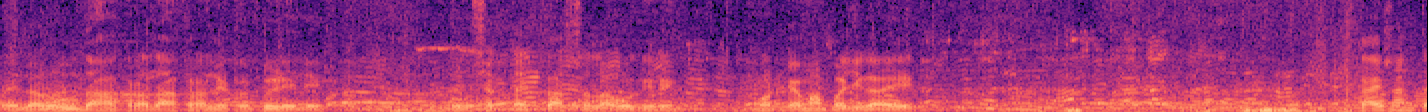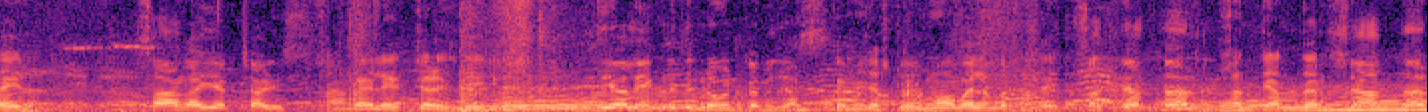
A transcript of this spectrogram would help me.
पहिला रो दहा अकरा दहा अकरा लिटर पिळेले बघू शकताय कासला वगैरे. मोठ्या मापाची गाय आहे. काय सांगता येईल? सांगा एक चाळीस सांगायला एक चाळीस द्यायची द्यायला इकडे तिकडे होईल कमी जास्त. कमी जास्त होईल. मोबाईल नंबर सांगायचा सत्याहत्तर सत्याहत्तर शहात्तर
